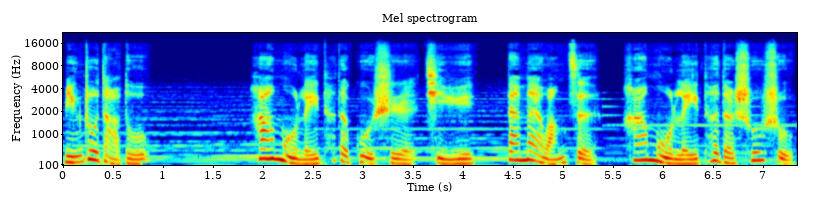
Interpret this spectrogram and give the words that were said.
名著导读：《哈姆雷特》的故事起于丹麦王子哈姆雷特的叔叔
